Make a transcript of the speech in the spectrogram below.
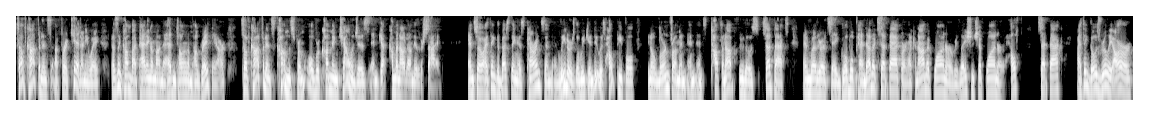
self confidence uh, for a kid, anyway, doesn't come by patting them on the head and telling them how great they are. Self confidence comes from overcoming challenges and get coming out on the other side. And so I think the best thing as parents and, and leaders that we can do is help people, you know, learn from and, and, and toughen up through those setbacks. And whether it's a global pandemic setback or an economic one or a relationship one or a health setback, I think those really are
